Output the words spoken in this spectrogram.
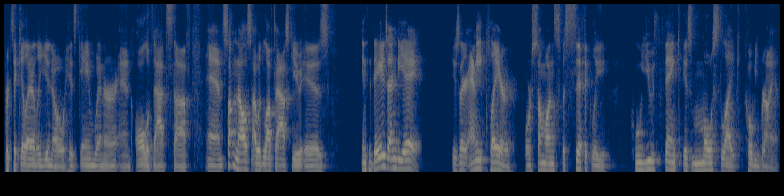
particularly, you know, his game winner and all of that stuff. And something else I would love to ask you is, in today's NBA, is there any player or someone specifically who you think is most like Kobe Bryant?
